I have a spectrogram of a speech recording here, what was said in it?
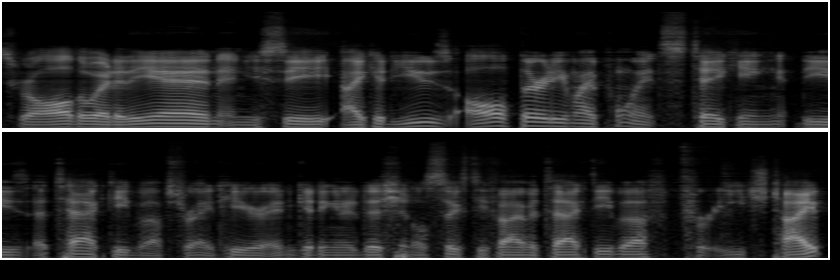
scroll all the way to the end, and you see I could use all 30 of my points taking these attack debuffs right here and getting an additional 65 attack debuff for each type.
